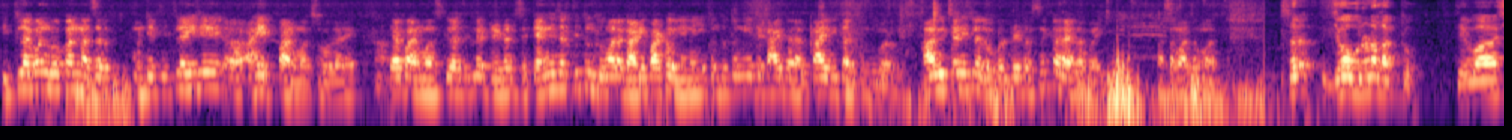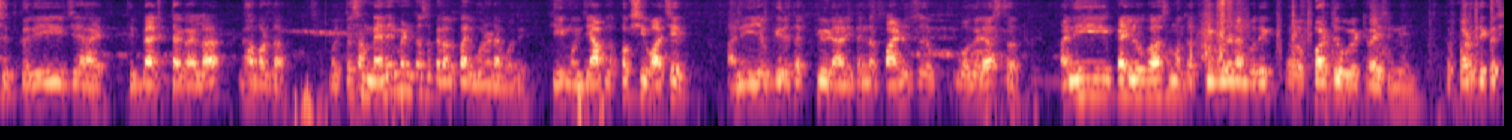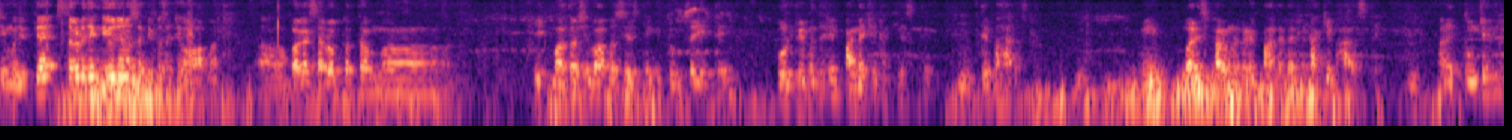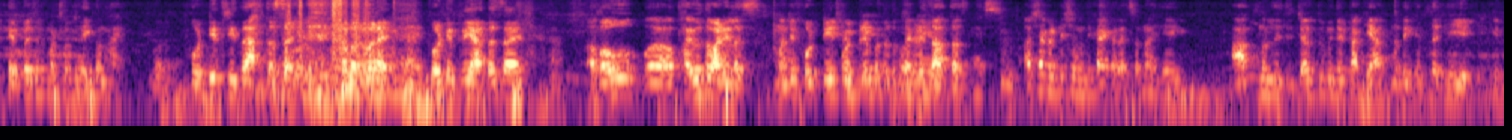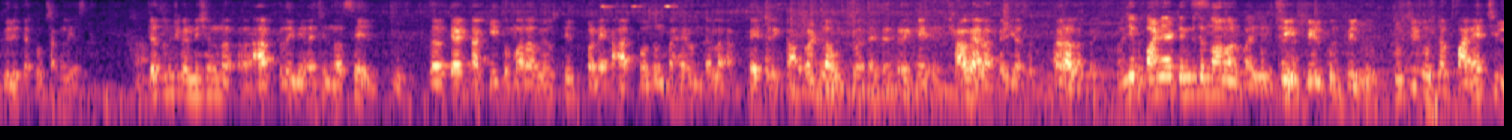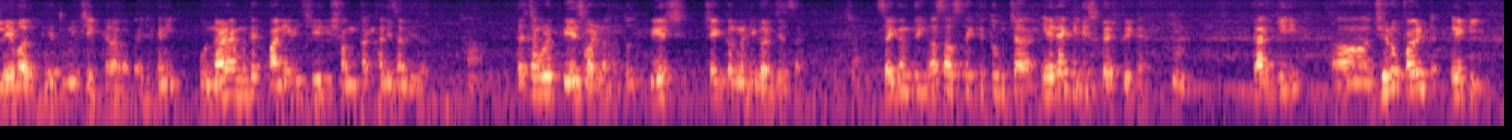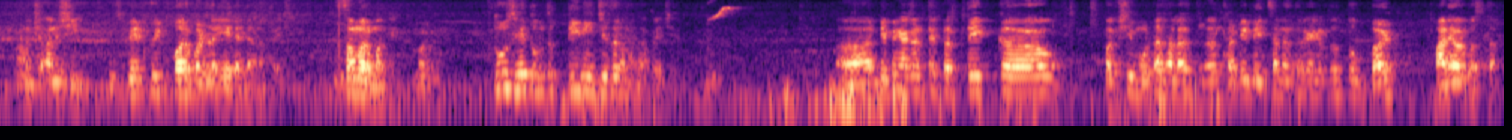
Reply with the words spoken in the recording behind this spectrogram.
तिथल्या पण लोकांना जर म्हणजे तिथल्याही जे आहेत फार्मर्स वगैरे. त्या फार्मर्स किंवा तिथले ट्रेडर्स आहेत त्यांनी जर तिथून तुम्हाला गाडी पाठवली नाही इथून तर तुम्ही इथे काय कराल काय विकाल तुम्ही बरोबर. हा विचार इथल्या लोकल ट्रेडर्सने करायला पाहिजे असं माझं मत. सर जेव्हा उन्हाळा लागतो तेव्हा शेतकरी जे आहेत ते बॅच टाकायला घाबरतात मग तसं मॅनेजमेंट कसं करायला पाहिजे उन्हाळ्यामध्ये की म्हणजे आपला पक्षी वाचेल आणि योग्यरित्या फीड आणि त्यांना पाण्याचं वगैरे असतं आणि काही लोक असं म्हणतात की उन्हाळ्यामध्ये पडदे उभे ठेवायचे नाही तर पडदे कसे म्हणजे त्या सगळं जे नियोजन असतं ते कसं ठेवावं आपण बघा सर्वप्रथम एक महत्वाची बाब अशी असते की तुमच्या इथे पोल्ट्रीमध्ये जे पाण्याची टाकी असते. ते बाहेर असतं. मी बरेच फार्मरकडे पाहिलेलं आहे टाकी बाहेर असते. आणि तुमच्या इथे टेम्परेचर म्हटलं म्हणजे एकदम हाय फोर्टी थ्री तर आताच आहे. बरोबर आहे. फोर्टी थ्री आताच आहे. हा. अबाऊ फाईव्ह तर वाढेलच. म्हणजे फोर्टी फिफ्टी पर्यंत तुमच्याकडे जातच. अशा कंडिशनमध्ये काय करायचं ना हे आतमधले जर तुम्ही ते टाकी आतमध्ये घेतलं हे योग्यरित्या खूप चांगली असते. जर तुमची कंडिशन आतमध्ये नेण्याची नसेल. तर त्या टाकी तुम्हाला व्यवस्थितपणे आतमधून बाहेरून त्याला काहीतरी कापड लावून किंवा त्याच्याकडे काहीतरी छाव यायला पाहिजे असं करायला पाहिजे. म्हणजे पाण्याचं टेम्परेचर नॉर्मल जी पाहिजे बिलकुल बिलकुल. दुसरी गोष्ट पाण्याची लेवल हे तुम्ही चेक करायला पाहिजे. कारण उन्हाळ्यामध्ये पाण्याची क्षमता खाली चालली जाते. हा. त्याच्यामुळे पीएच वाढला जातो. पीएच चेक करणं हे गरजेचं आहे. सेकंड थिंग असं असतं की तुमच्या एरिया किती स्क्वेअर फीट आहे. कारण की झिरो पॉईंट एटी म्हणजे ऐंशी स्क्वेअर फीट पर बर्डला एरिया द्यायला पाहिजे समरमध्ये बरोबर तूच हे तुमचं तीन इंचीचं राहायला पाहिजे. डिपेंड काय करते प्रत्येक पक्षी मोठा झाला थर्टी डेजच्या नंतर काय करतो तो बर्ड पाण्यावर बसतात.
